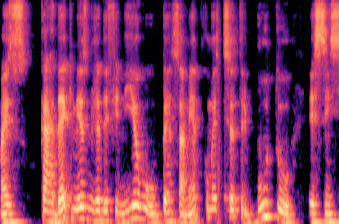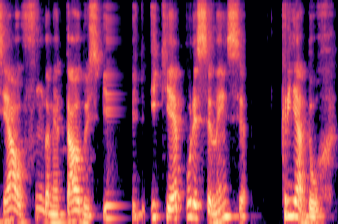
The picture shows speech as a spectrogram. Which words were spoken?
mas Kardec mesmo já definia o pensamento como esse atributo essencial, fundamental do espírito e que é, por excelência, criador.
